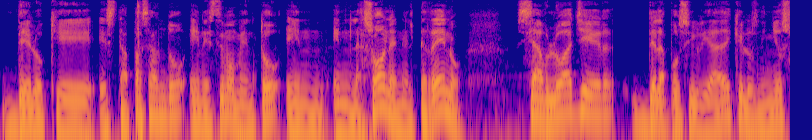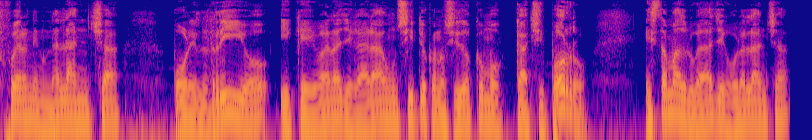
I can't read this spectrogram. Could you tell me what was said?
de lo que está pasando en este momento en, en la zona, en el terreno. Se habló ayer de la posibilidad de que los niños fueran en una lancha por el río y que iban a llegar a un sitio conocido como Cachiporro. Esta madrugada llegó la lancha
